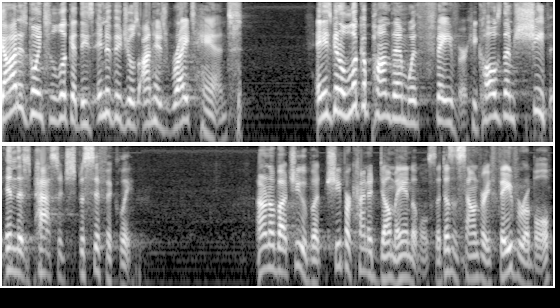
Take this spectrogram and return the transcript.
God is going to look at these individuals on his right hand, and he's going to look upon them with favor. He calls them sheep in this passage specifically. I don't know about you, but sheep are kind of dumb animals. That doesn't sound very favorable.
